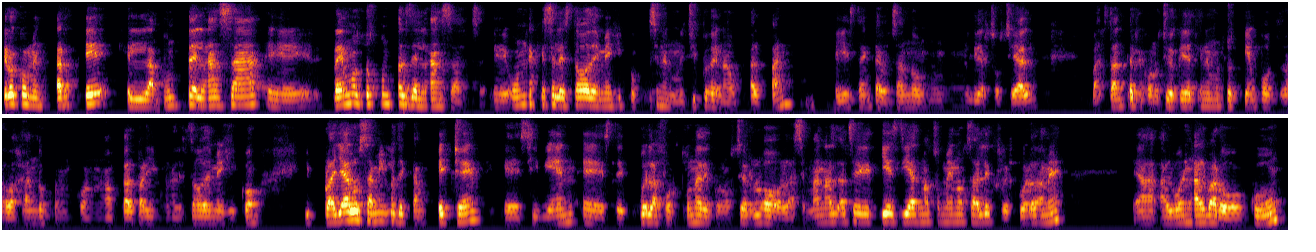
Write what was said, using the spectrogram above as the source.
Quiero comentarte que la punta de lanza, eh, traemos dos puntas de lanza, eh, una que es el Estado de México, que es en el municipio de Naucalpan, ahí está encabezando un, un líder social bastante reconocido que ya tiene mucho tiempo trabajando con, con Naucalpan y con el Estado de México. Y por allá los amigos de Campeche, que si bien este, tuve la fortuna de conocerlo la semana, hace 10 días más o menos, Alex, recuérdame, al buen Álvaro Q,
